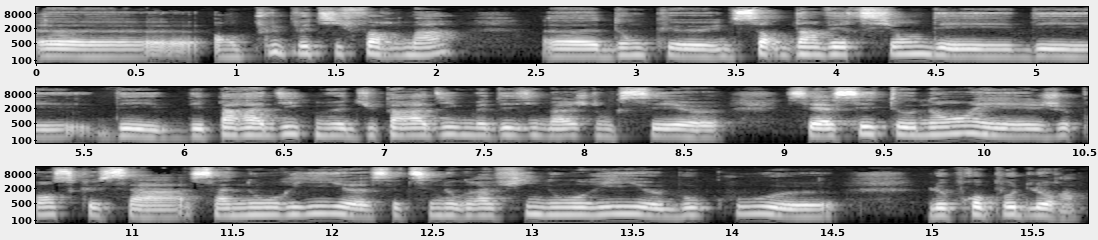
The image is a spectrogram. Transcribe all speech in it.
euh, en plus petit format. Euh, donc une sorte d'inversion des, des, paradigmes, du paradigme des images. Donc c'est c'est assez étonnant et je pense que ça, ça nourrit, cette scénographie nourrit beaucoup le propos de Laura.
